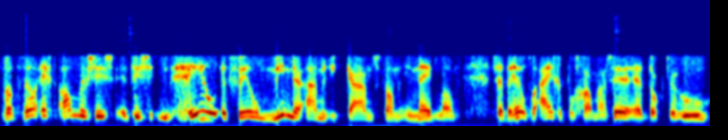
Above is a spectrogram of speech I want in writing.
wat wel echt anders is, het is heel veel minder Amerikaans dan in Nederland. Ze hebben heel veel eigen programma's. Hè? Eh, Doctor Who,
